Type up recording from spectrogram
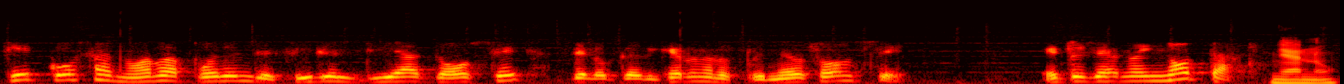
¿qué cosa nueva pueden decir el día 12 de lo que dijeron en los primeros 11? Entonces ya no hay nota. Ya no.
